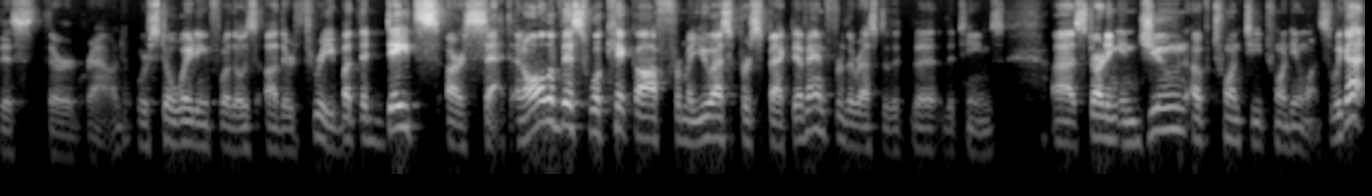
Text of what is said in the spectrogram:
this third round. We're still waiting for those other three but the dates are set. And all of this will kick off from a us perspective and for the rest of the, the, the teams uh, starting in june of 2021 so we got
